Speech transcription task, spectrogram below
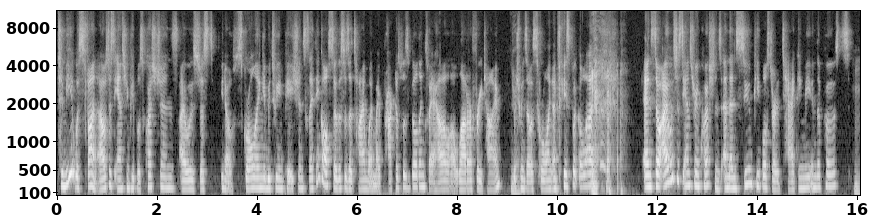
to me, it was fun. I was just answering people's questions. I was just, you know, scrolling in between patients. Cause I think also this was a time when my practice was building. So I had a lot of free time, yeah. which means I was scrolling on Facebook a lot. Yeah. And so I was just answering questions. And then soon people started tagging me in the posts. Hmm.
